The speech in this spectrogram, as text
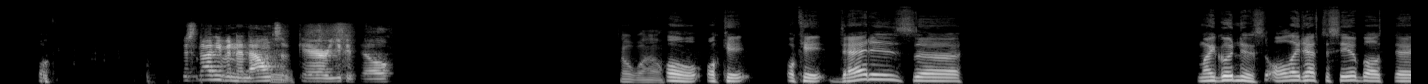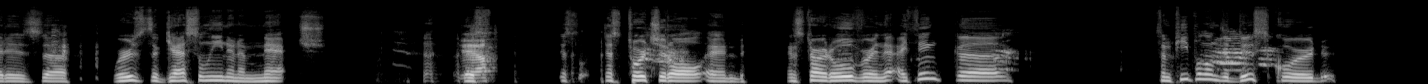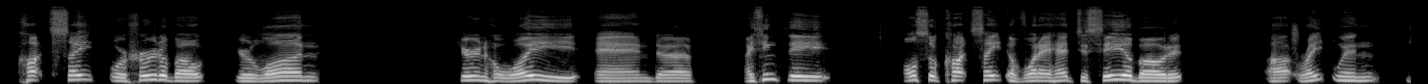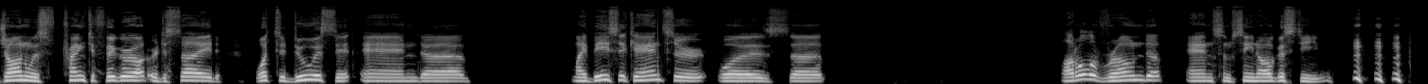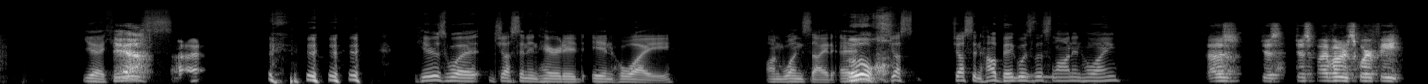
Just not even an ounce Oh. of care. You could tell. Oh wow! Oh, okay. Okay. That is uh my goodness. All I'd have to say about that is uh where's the gasoline and a match? Yeah. Just just torch it all and and start over. And I think uh some people on the Discord caught sight or heard about your lawn here in Hawaii and uh I think they also caught sight of what I had to say about it uh, right when John was trying to figure out or decide what to do with it. And uh, my basic answer was uh, bottle of Roundup and some St. Augustine. yeah, Yeah. here's here's what Justin inherited in Hawaii on one side, and Ugh. just Justin, how big was this lawn in Hawaii? That was just just 500 square feet.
